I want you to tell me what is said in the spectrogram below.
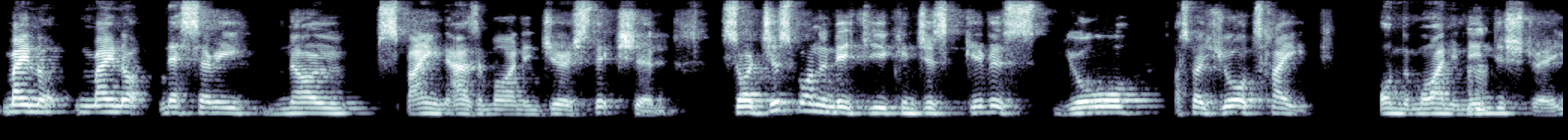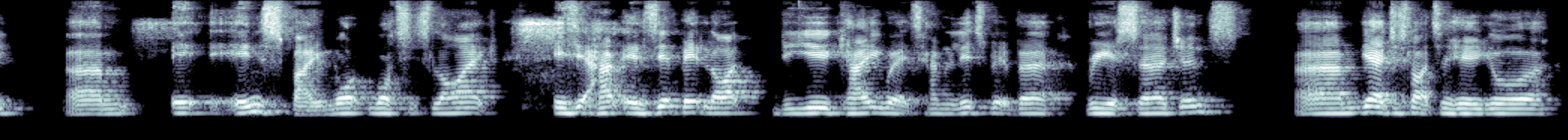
may not may not necessarily know Spain as a mining jurisdiction. So I just wondered if you can just give us your, I suppose, your take on the mining mm-hmm. industry um, in Spain, what what it's like? Is it is it a bit like the UK where it's having a little bit of a resurgence? Um, yeah, just like to hear your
